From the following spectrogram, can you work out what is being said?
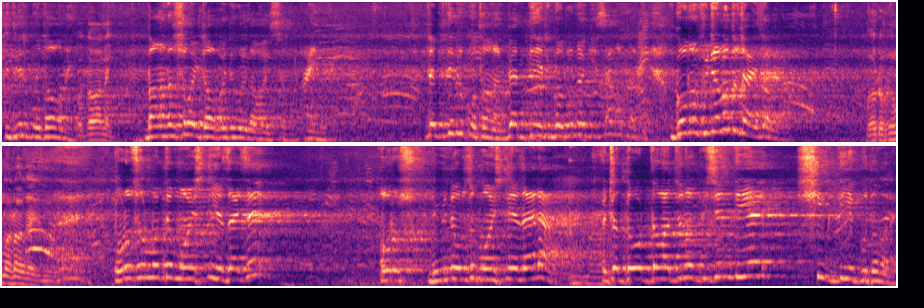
পৃথিবীর কোথাও নেই। কোথাও নেই। বাংলাদেশেও এটা অবৈধ করে দেওয়া হয়েছে আইনে। এটা পৃথিবীর কোথাও না দিয়ে গরু নাকি ছাগল নাকি? গরু ফিটানো তো যায় যাবে না। গরু যায় না। ওরসের মধ্যে মহিষ নিয়ে যায় যে ওরস বিভিন্ন ওরসে মহিষ নিয়ে যায় না। এটা দৌড় দেওয়ার জন্য পিছন দিয়ে শিখ দিয়ে গুঁতো মারে।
